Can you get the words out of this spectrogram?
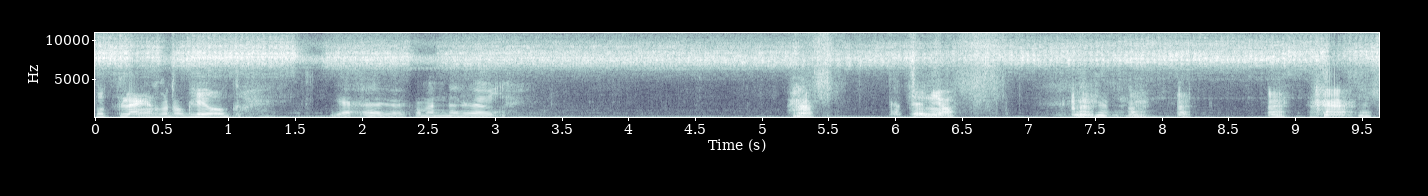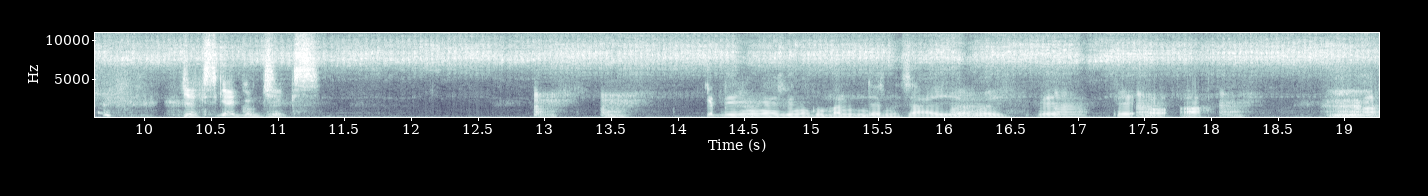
Putlay ako tong liog. Ya commander. Ha! Kapten nyo! Jeks, Jax, gagong Jax. Ketingnya gini komandan saya, woi. Be, be, oh, ah. Ah.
